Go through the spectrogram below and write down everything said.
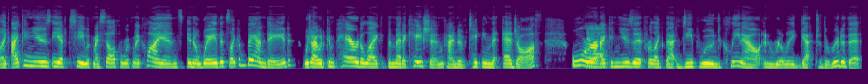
like I can use EFT with myself or with my clients in a way that's like a band-aid, which I would compare to like the medication kind of taking the edge off. Or yeah. I can use it for like that deep wound clean out and really get to the root of it.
